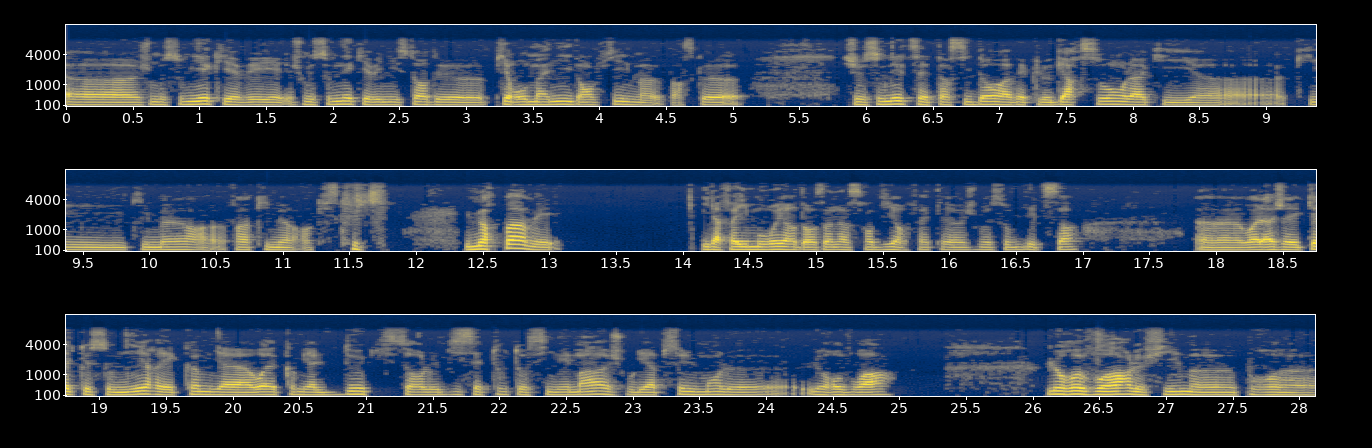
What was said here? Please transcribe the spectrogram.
Euh, je me souvenais qu'il y avait, je me souvenais qu'il y avait une histoire de pyromanie dans le film parce que je me souvenais de cet incident avec le garçon là qui euh, qui qui meurt, enfin qui meurt. Qu'est-ce que? Il meurt pas, mais il a failli mourir dans un incendie en fait, euh, je me souvenais de ça. Euh, voilà, j'avais quelques souvenirs et comme il y a ouais, comme il y a le 2 qui sort le 17 août au cinéma, je voulais absolument le, le revoir. Le revoir, le film, euh, pour euh,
